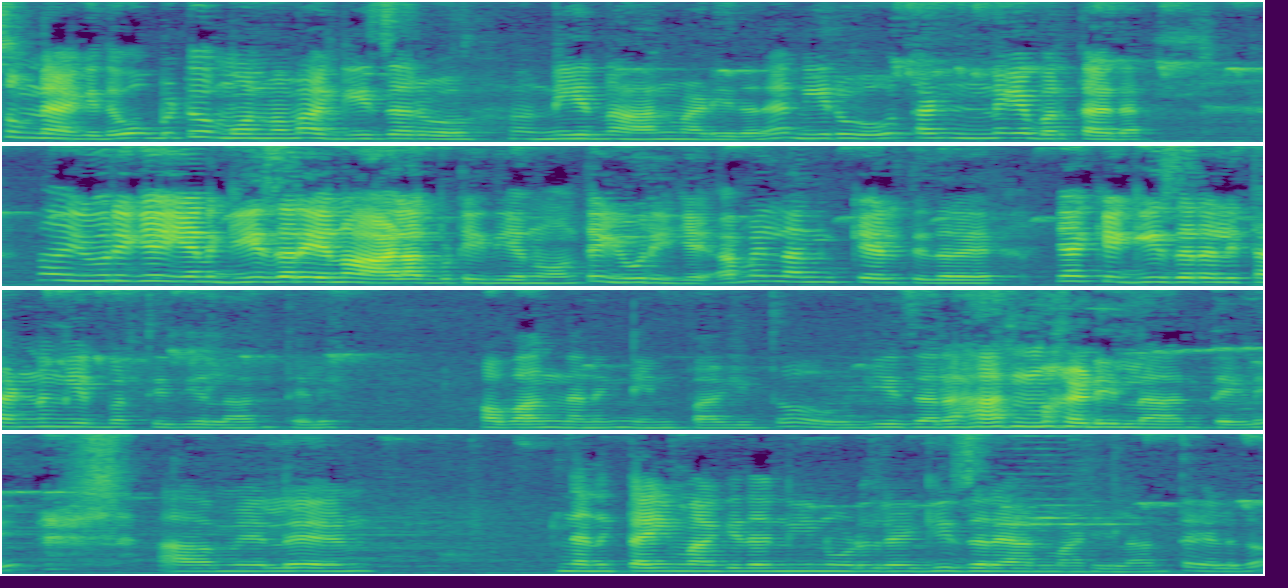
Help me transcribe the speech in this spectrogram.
ಸುಮ್ಮನೆ ಆಗಿದೆ ಹೋಗ್ಬಿಟ್ಟು ಮೋನ್ ಮಾಮ ಗೀಝರು ನೀರನ್ನ ಆನ್ ಮಾಡಿದ್ದಾರೆ. ನೀರು ತಣ್ಣಗೆ ಬರ್ತಾ ಇದೆ. ಇವರಿಗೆ ಏನು ಗೀಝರ್ ಏನೋ ಹಾಳಾಗ್ಬಿಟ್ಟಿದೆಯೇನೋ ಅಂತ ಇವರಿಗೆ. ಆಮೇಲೆ ನಾನು ಕೇಳ್ತಿದ್ದಾರೆ, ಯಾಕೆ ಗೀಝರಲ್ಲಿ ತಣ್ಣಗೆ ನೀರು ಬರ್ತಿದೆಯಲ್ಲ? ಅಂತೇಳಿ. ಅವಾಗ ನನಗೆ ನೆನಪಾಗಿದ್ದು ಗೀಝರ್ ಆನ್ ಮಾಡಿಲ್ಲ ಅಂತೇಳಿ. ಆಮೇಲೆ ನನಗೆ ಟೈಮ್ ಆಗಿದೆ, ನೀನು ನೋಡಿದ್ರೆ ಗೀಝರೇ ಆನ್ ಮಾಡಿಲ್ಲ ಅಂತ ಹೇಳಿದೆ.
